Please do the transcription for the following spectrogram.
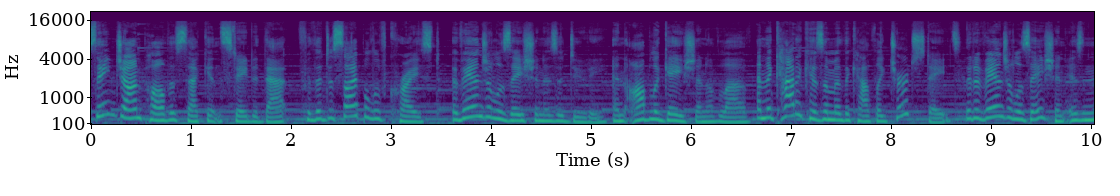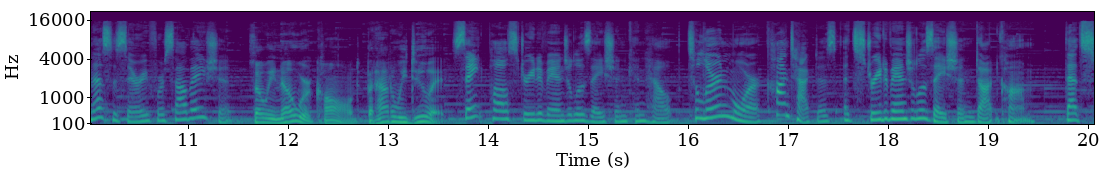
St. John Paul II stated that, for the disciple of Christ, evangelization is a duty, an obligation of love. And the Catechism of the Catholic Church states that evangelization is necessary for salvation. So we know we're called, but how do we do it? St. Paul Street Evangelization can help. To learn more, contact us at streetevangelization.com. That's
